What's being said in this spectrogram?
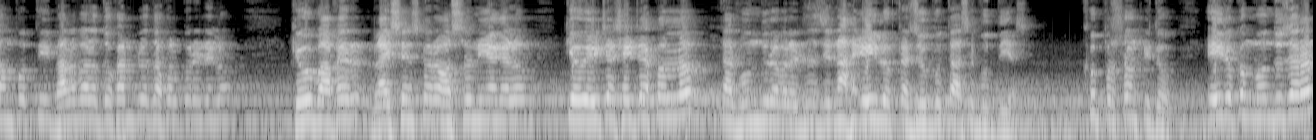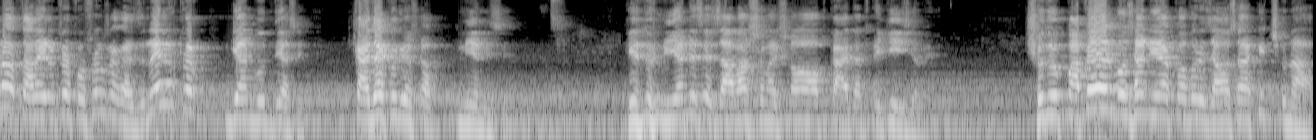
সম্পত্তি ভালো ভালো দোকানগুলো দখল করে নিল। কেউ বাপের লাইসেন্স করা অস্ত্র নিয়ে গেল, কেউ এইটা সেইটা করল, তার বন্ধুরা বলে যে না, এই লোকটার যোগ্যতা আছে, বুদ্ধি আছে। খুব প্রশংসিত এইরকম বন্ধু যারা না, তারা এই লোকটার প্রশংসা করেছে না, এই লোকটার জ্ঞান বুদ্ধি আছে। কায়দা করিয়া সব নিয়ে নিছে। কিন্তু নিয়ে নিছে, যাবার সময় সব কায়দা থেকেই যাবে। শুধু পাপের বোঝা নিয়ে কবরে যাওয়া ছাড়া কিচ্ছু না।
